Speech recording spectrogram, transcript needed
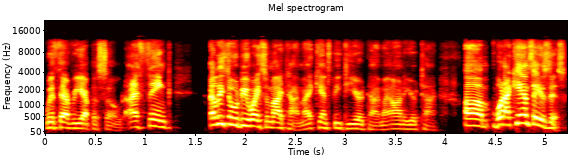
with every episode. I think at least it would be a waste of my time. I can't speak to your time. I honor your time. Um, what I can say is this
